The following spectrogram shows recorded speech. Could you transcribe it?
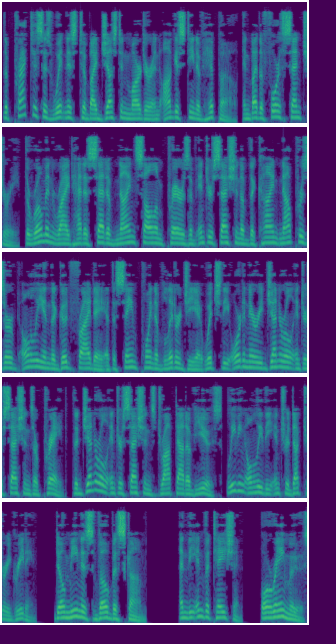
The practice is witnessed to by Justin Martyr and Augustine of Hippo, and by the 4th century, the Roman Rite had a set of nine solemn prayers of intercession of the kind now preserved only in the Good Friday at the same point of liturgy at which the ordinary general intercessions are prayed. The general intercessions dropped out of use, leaving only the introductory greeting. Dominus vobiscum, and the invitation, Oremus,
